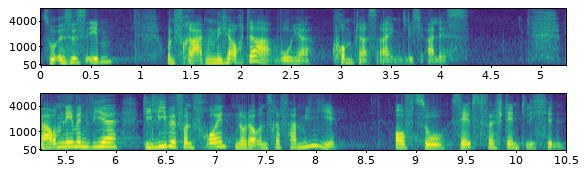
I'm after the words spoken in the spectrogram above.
So ist es eben. Und fragen nicht auch da, woher kommt das eigentlich alles? Warum nehmen wir die Liebe von Freunden oder unserer Familie oft so selbstverständlich hin?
